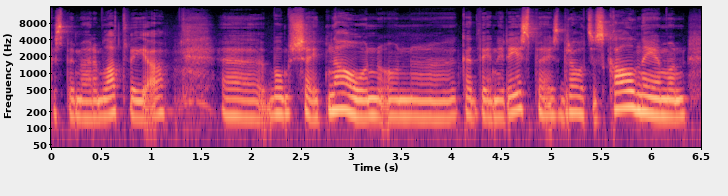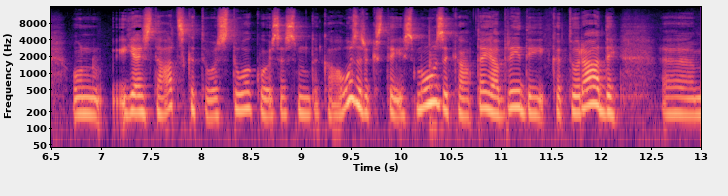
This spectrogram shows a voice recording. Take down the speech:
kas, piemēram, Latvijā eh, mums šeit nav. Un, un, eh, kad vien ir iespējas braukt uz kalniem, un, un ja es tā atskatos to, ko es esmu uzrakstījis mūzikā, tajā brīdī, kad tu radi, um,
